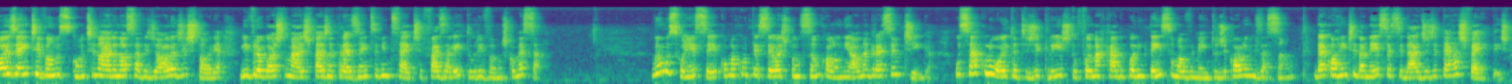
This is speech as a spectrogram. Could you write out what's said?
Oi, gente, vamos continuar a nossa videoaula de História. Livro Eu Gosto Mais, página 327, faz a leitura e vamos começar. Vamos conhecer como aconteceu a expansão colonial na Grécia Antiga. O século 8 a.C. foi marcado por intenso movimento de colonização decorrente da necessidade de terras férteis,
